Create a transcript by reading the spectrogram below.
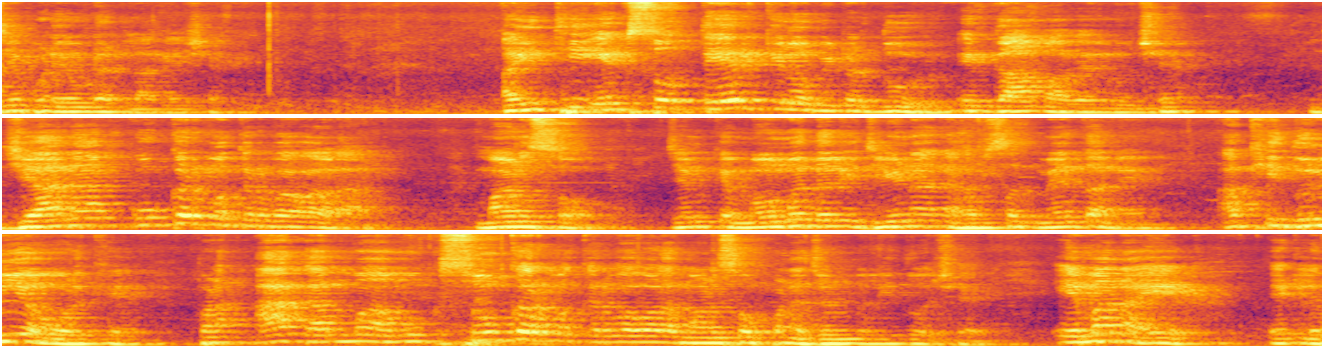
આજે પણ એવું જ લાગે છે. અહીંથી એકસો તેર કિલોમીટર દૂર એક ગામ આવેલું છે. જ્યાંના કુકર્મ કરવાવાળા માણસો, જેમ કે મોહમ્મદ અલી જીણા અને હર્ષદ મહેતાને આખી દુનિયા ઓળખે, પણ આ ગામમાં અમુક સુકર્મ કરવાવાળા માણસો પણ જન્મ લીધો છે. એમાંના એક એટલે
